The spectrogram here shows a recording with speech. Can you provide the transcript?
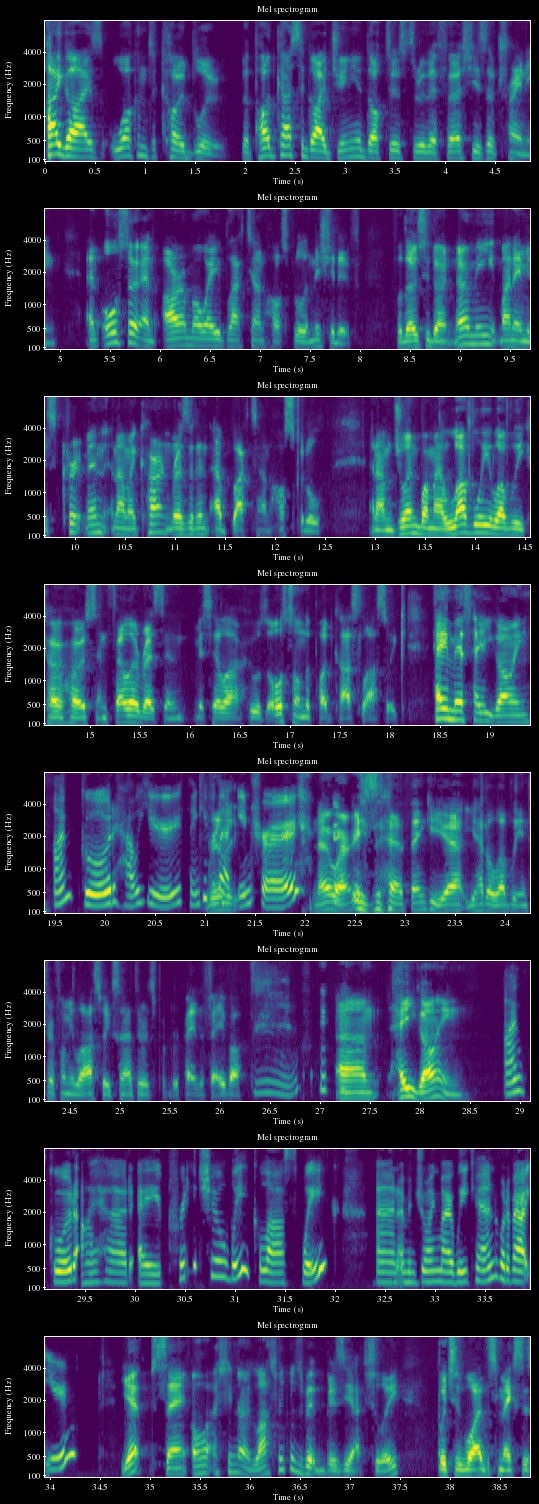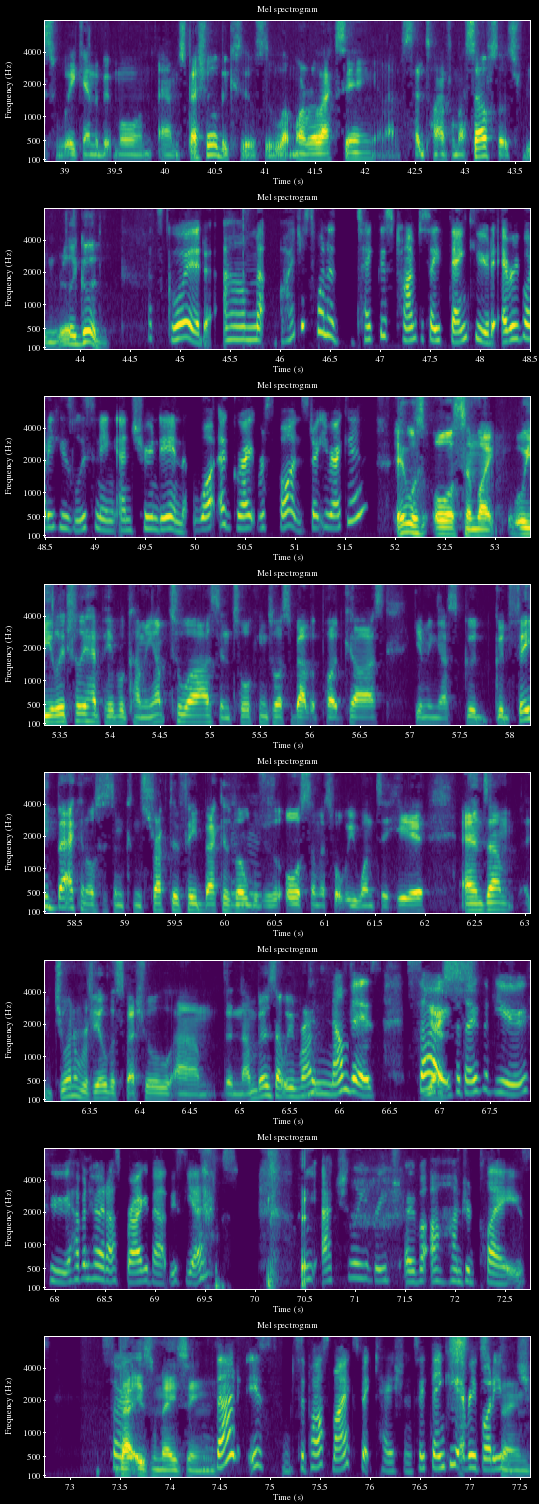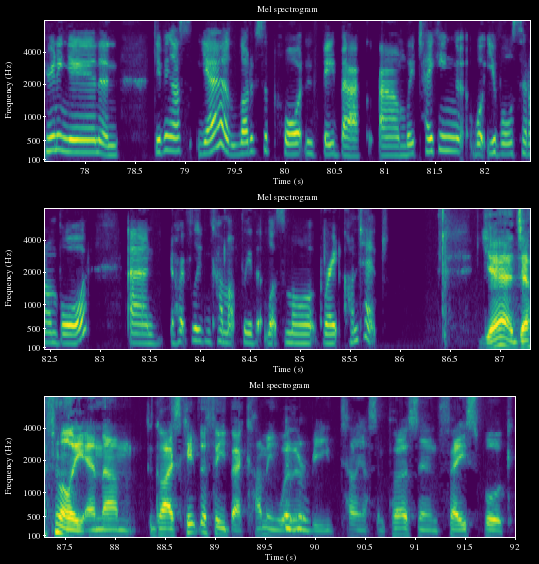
Hi, guys. Welcome to Code Blue, the podcast to guide junior doctors through their first years of training, and also an RMOA Blacktown Hospital initiative. For those who don't know me, my name is Critman, and I'm a current resident at Blacktown Hospital. And I'm joined by my lovely, lovely co-host and fellow resident, Miss Ella, who was also on the podcast last week. Hey, Miss, how you going? I'm good. How are you? Thank you for Really? that intro. No worries. Thank you. Yeah, you had a lovely intro for me last week, so I had to repay the favor. Um, how you going? I'm good. I had a pretty chill week last week, and I'm enjoying my weekend. What about you? Yep, same. Oh, actually, no. Last week was a bit busy, actually, which is why this makes this weekend a bit more um, special because it was a lot more relaxing and I've had time for myself, so it's been really good. That's good. Um, I just want to take this time to say thank you to everybody who's listening and tuned in. What a great response, don't you reckon? It was awesome. Like we literally had people coming up to us and talking to us about the podcast, giving us good good feedback and also some constructive feedback as well, Mhm. which is awesome. That's what we want to hear. And um, do you want to reveal the special um, the numbers that we've The run? numbers. So, Yes. for those of you who haven't heard us brag about this yet, we actually reached over 100 plays. So, that is amazing. That is surpassed my expectations. So thank you everybody Same. for tuning in and giving us yeah a lot of support and feedback. Um, we're taking what you've all said on board, and hopefully we can come up with lots more great content. Yeah, definitely. And um, guys, keep the feedback coming, whether Mhm. it be telling us in person, Facebook,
